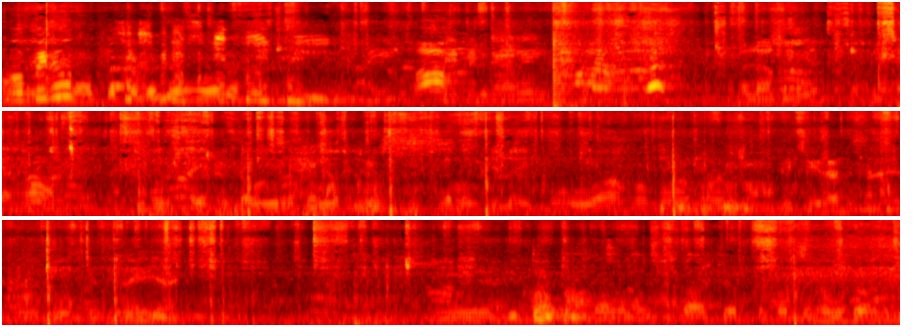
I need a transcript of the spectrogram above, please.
open oh. 6 minutes and 20. Malabo yan. Siguro sa isang oras ng lapos. Lamang sila eh. Oo, ah, mga mga veterans. nila yan. Eh, di ba, slasher ko pa din, nawala naman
